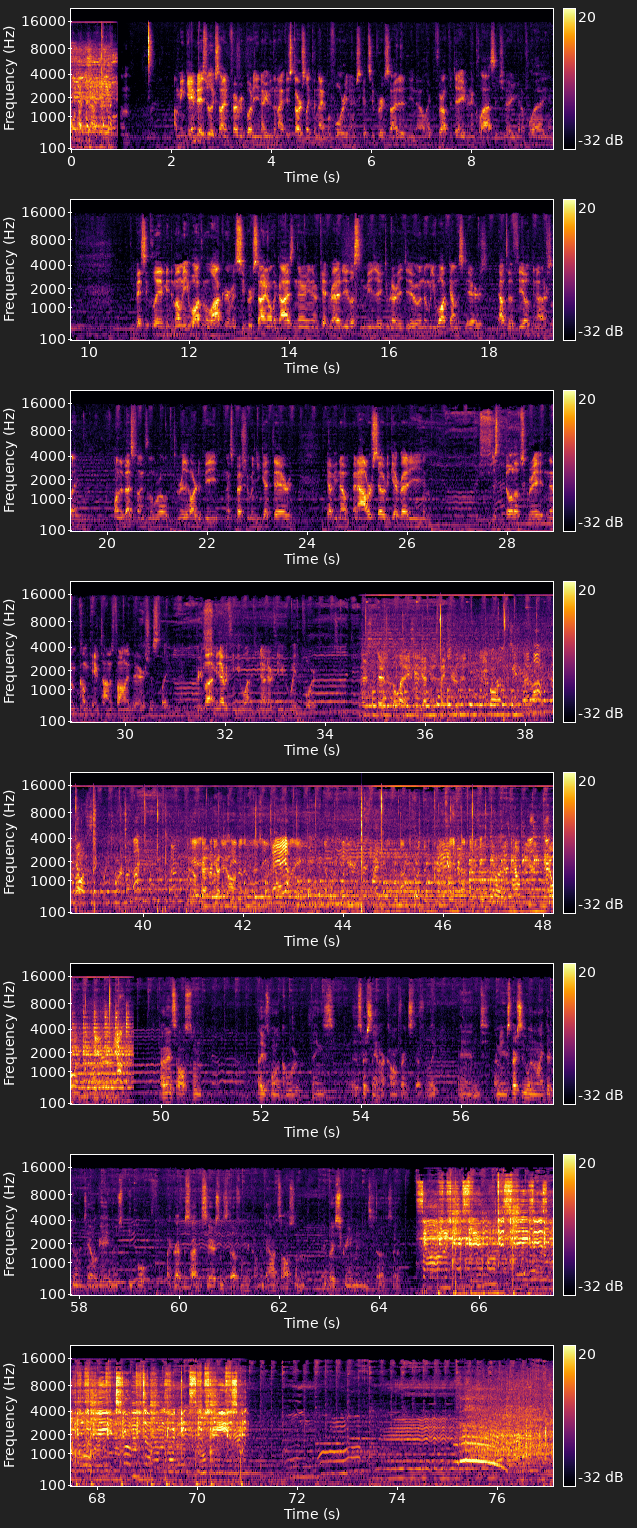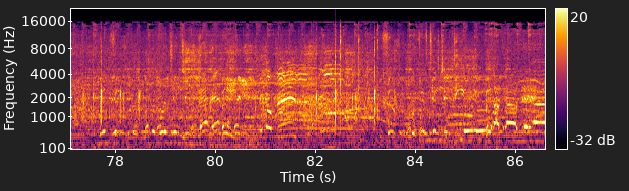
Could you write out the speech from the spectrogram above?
like that. Um, I mean, game day is really exciting for everybody. You know, even the night it starts like the night before. You know, just get super excited. You know, like throughout the day, even in class, that you know you're gonna play. And basically, I mean, the moment you walk in the locker room, it's super exciting. All the guys in there, you know, getting ready, listening to music, do whatever they do. And then when you walk down the stairs out to the field, you know, it's like one of the best feelings in the world. It's really hard to beat, especially when you get there. And you have you know an hour or so to get ready and just the build up's great, and then come game time is finally there. It's just like you know, pretty much, I mean, everything you wanted, you know, and everything you've been waiting for. So. There's, there's a delay, so you have to just make sure that you're on the seat right on. And on second place. Okay, I got you on. Yeah, yeah, Does this help you going from here? I think it's awesome. I think it's one of the cooler things, especially in our conference, definitely. And I mean, especially when like they're doing a tailgate and there's people like right beside the stairs and stuff when you're coming down. It's awesome. Everybody's screaming and stuff. So. Number 13, Pat Bain. Number 15, Dio Beck.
